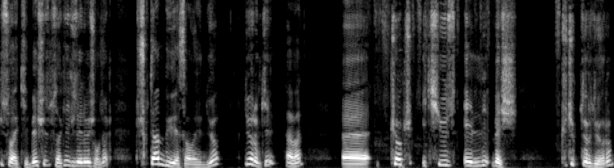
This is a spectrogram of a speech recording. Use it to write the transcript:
bir sonraki 500 bir sonraki 255 olacak. Küçükten büyüğe sıralayın diyor. Diyorum ki hemen e, kök 255 küçüktür diyorum.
